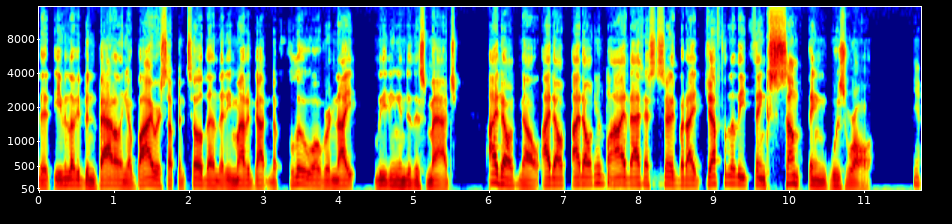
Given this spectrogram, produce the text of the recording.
that even though he'd been battling a virus up until then, that he might have gotten a flu overnight leading into this match. I don't know. I don't. I don't buy that necessarily, but I definitely think something was wrong. Yeah.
